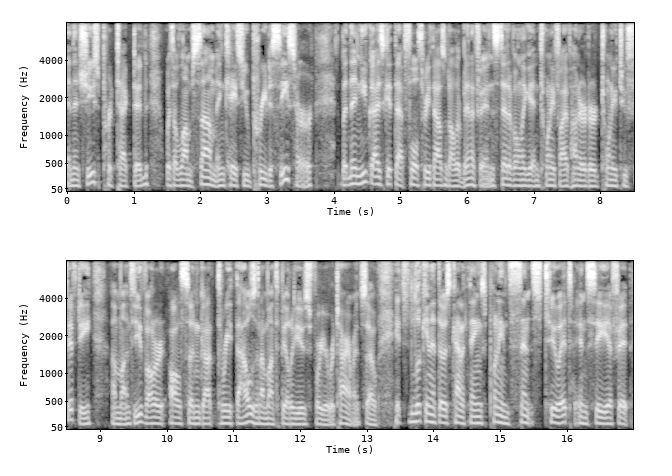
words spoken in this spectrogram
and then she's protected with a lump sum in case you predecease her. But then you guys get that full $3,000 benefit instead of only getting 2500 or 2250 a month. You've all, all of a sudden got 3000 a month to be able to use for your retirement. So it's looking at those kind of things, putting sense to it, and see if it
